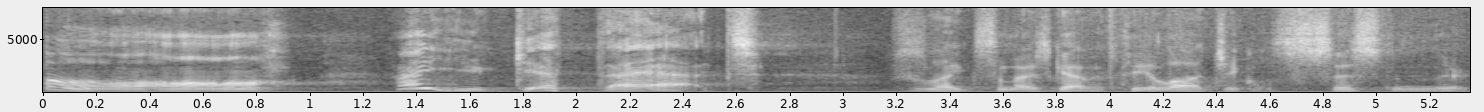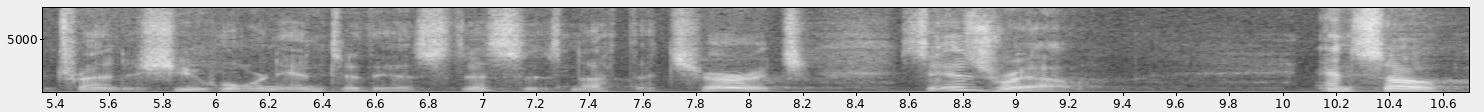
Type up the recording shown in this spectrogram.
Oh, how you get that? It's like somebody's got a theological system they're trying to shoehorn into this. This is not the church, it's Israel. And so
